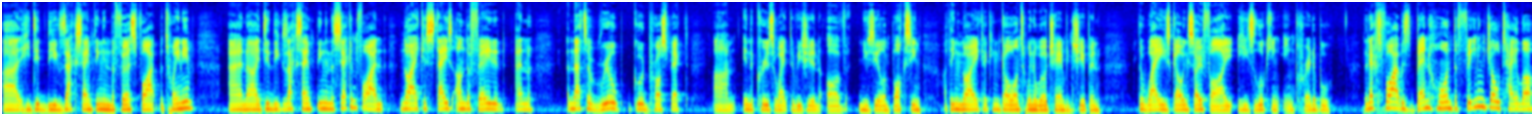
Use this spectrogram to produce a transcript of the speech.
uh, he did the exact same thing in the first fight between him, and I uh, did the exact same thing in the second fight. And Nyika stays undefeated, and and that's a real good prospect um, in the cruiserweight division of New Zealand boxing. I think Nyika can go on to win a world championship, and the way he's going so far, he's looking incredible. The next fight was Ben Horn defeating Joel Taylor.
